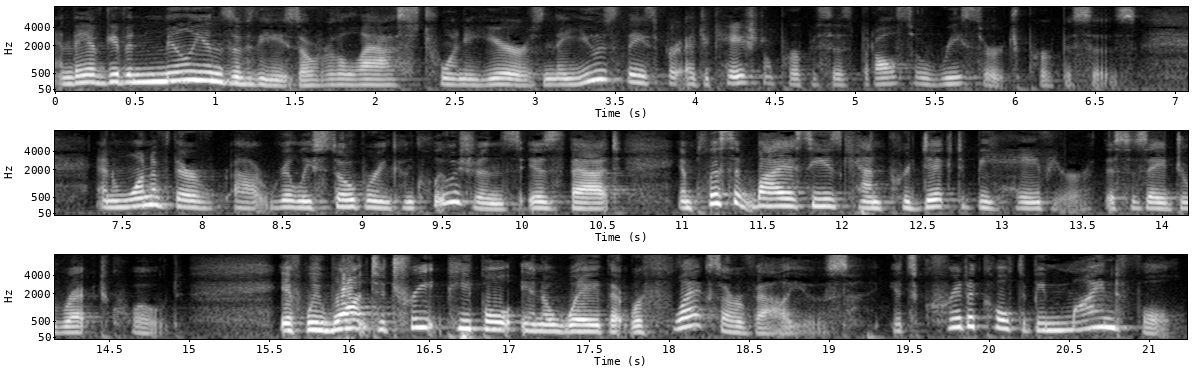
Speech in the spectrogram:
and they have given millions of these over the last 20 years, and they use these for educational purposes but also research purposes. And one of their uh, really sobering conclusions is that implicit biases can predict behavior. This is a direct quote. If we want to treat people in a way that reflects our values, it's critical to be mindful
